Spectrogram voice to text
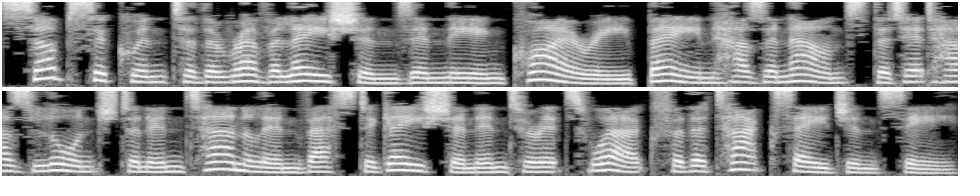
Subsequent to the revelations in the inquiry Bain has announced that it has launched an internal investigation into its work for the tax agency.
